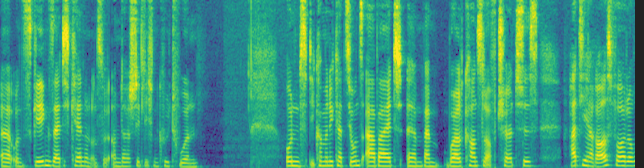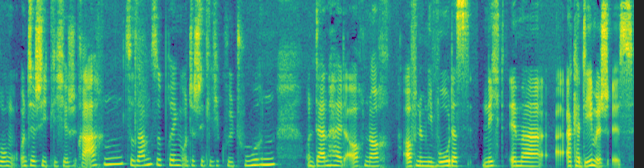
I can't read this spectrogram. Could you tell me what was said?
äh, uns gegenseitig kennen und unsere unterschiedlichen Kulturen. Und die Kommunikationsarbeit äh, beim World Council of Churches hat die Herausforderung, unterschiedliche Sprachen zusammenzubringen, unterschiedliche Kulturen und dann halt auch noch auf einem Niveau, das nicht immer akademisch ist.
